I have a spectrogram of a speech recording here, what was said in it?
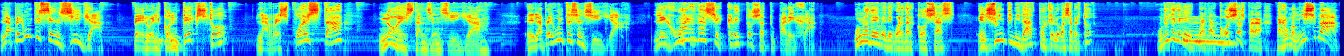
La pregunta es sencilla, pero el contexto, la respuesta, no es tan sencilla. Eh, la pregunta es sencilla. ¿Le guardas secretos a tu pareja? Uno debe de guardar cosas en su intimidad porque lo vas a ver todo. Uno debe de guardar cosas para, para uno misma.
